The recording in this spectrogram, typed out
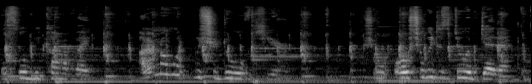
this will be kind of like, I don't know what we should do over here. Should, or should we just do a dead end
